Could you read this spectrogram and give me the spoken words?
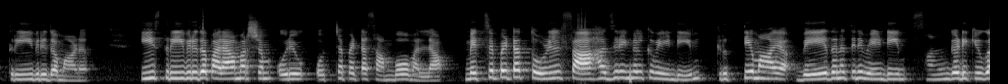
സ്ത്രീവിരുദ്ധമാണ്. ഈ സ്ത്രീവിരുദ്ധ പരാമർശം ഒരു ഒറ്റപ്പെട്ട സംഭവമല്ല. മെച്ചപ്പെട്ട തൊഴിൽ സാഹചര്യങ്ങൾക്ക് വേണ്ടിയും കൃത്യമായ വേതനത്തിന് വേണ്ടിയും സംഘടിക്കുക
